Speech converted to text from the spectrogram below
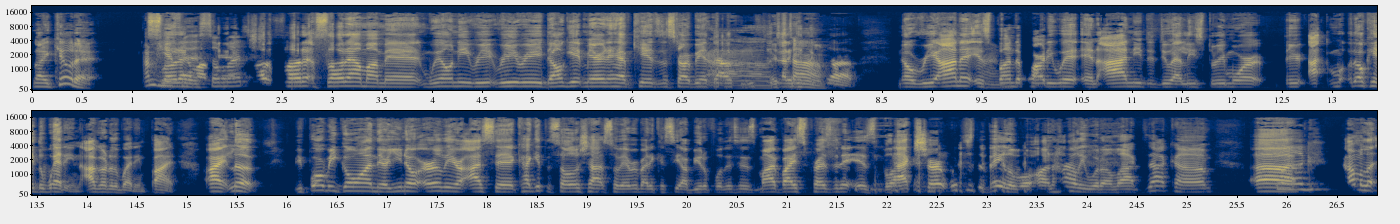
like kill that. I'm Slow here for down, this so man. much. Slow, slow down, slow down, my man. We don't need re- Riri. Don't get married and have kids and start being Nah, thousands. We it's still gotta hit the club. No, Rihanna is Time. fun to party with, and I need to do at least three more. Three, I, okay, the wedding. I'll go to the wedding. Fine. All right. Look, before we go on there, you know, earlier I said, can I get the solo shot so everybody can see how beautiful this is? My vice president is Black Shirt, which is available on HollywoodUnlocked.com. Uh, Plug. Kamala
